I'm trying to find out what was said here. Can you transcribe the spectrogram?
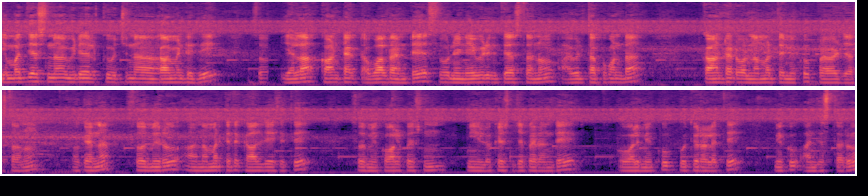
ఈ మధ్య చేసిన వీడియోకి వచ్చిన కామెంట్ ఇది. సో ఎలా కాంటాక్ట్ అవ్వాలంటే సో నేను ఏ వీడియో చేస్తానో అవి తప్పకుండా కాంటాక్ట్ వాళ్ళ నెంబర్తో మీకు ప్రొవైడ్ చేస్తాను. ఓకేనా సో మీరు ఆ నెంబర్కి అయితే కాల్ చేసి అయితే సో మీ క్వాలిఫికేషన్ మీ లొకేషన్ చెప్పారంటే వాళ్ళు మీకు పూర్తి అయితే మీకు అందిస్తారు.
